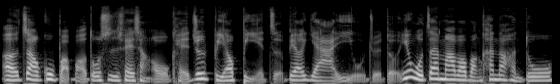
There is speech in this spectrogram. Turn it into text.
呃，照顾宝宝都是非常 OK，就是不要憋着，不要压抑。我觉得，因为我在妈宝榜看到很多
